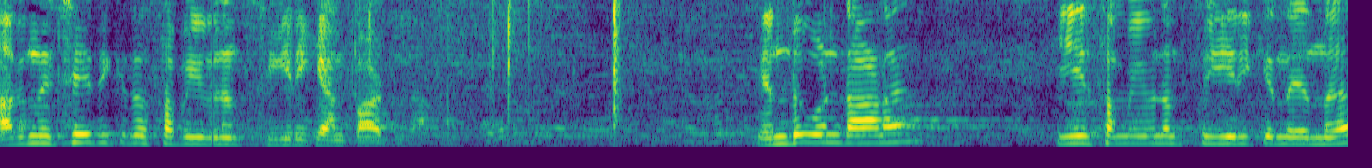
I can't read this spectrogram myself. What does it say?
അത് നിഷേധിക്കുന്ന സമീപനം സ്വീകരിക്കാൻ പാടില്ല. എന്തുകൊണ്ടാണ് ഈ സമീപനം സ്വീകരിക്കുന്നതെന്ന്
